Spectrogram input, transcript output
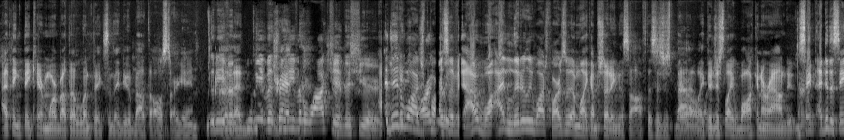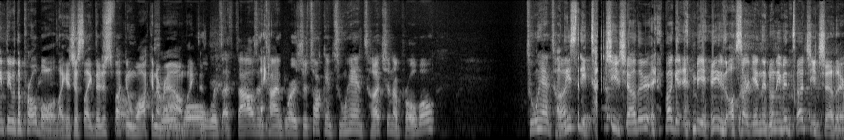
I think they care more about the Olympics than they do about the All Star game. You didn't even that- you didn't even, you didn't even watch it this year. I You did watch argue parts of it. I wa- I literally watched parts of it. I'm like, I'm shutting this off. This is just bad. Yeah. Like they're just like walking around. Dude. Same, I did the same thing with the Pro Bowl. Like it's just like they're just fucking walking Pro around. Like Bowl was a thousand like- times worse. You're talking two hand touch in a Pro Bowl. Two hand touch. at least they touch each other. Fucking NBA All Star game, they don't even touch each other.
